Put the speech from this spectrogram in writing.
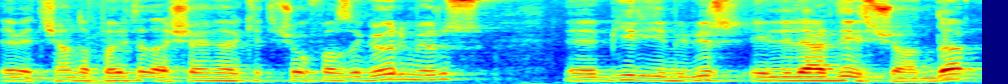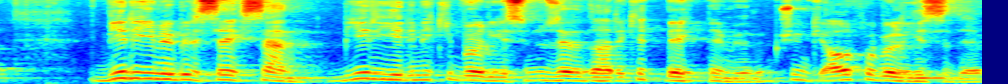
evet şu anda paritede aşağı yönlü hareketi çok fazla görmüyoruz. E, 1.21.50'lerdeyiz şu anda. 1.21.80, 1.22 bölgesinin üzerinde hareket beklemiyorum. Çünkü Avrupa bölgesi de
